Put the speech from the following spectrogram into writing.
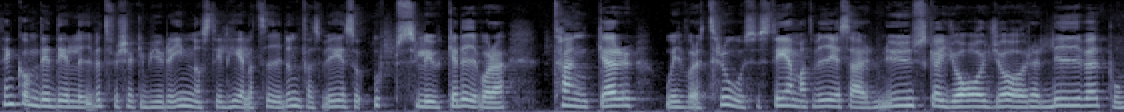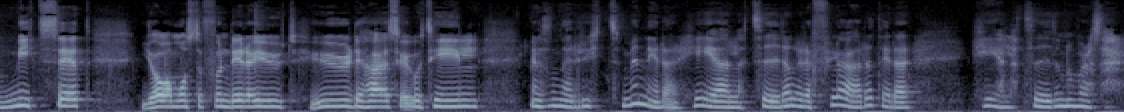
Tänk om det är det livet försöker bjuda in oss till hela tiden fast vi är så uppslukade i våra tankar och i våra trosystem att vi är så här, nu ska jag göra livet på mitt sätt. Jag måste fundera ut hur det här ska gå till. Medan alltså den där rytmen är där hela tiden, det där flödet är där hela tiden och bara så här.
